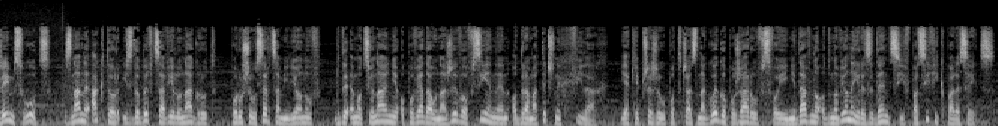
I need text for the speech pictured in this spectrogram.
James Woods, znany aktor i zdobywca wielu nagród, poruszył serca milionów, gdy emocjonalnie opowiadał na żywo w CNN o dramatycznych chwilach, jakie przeżył podczas nagłego pożaru w swojej niedawno odnowionej rezydencji w Pacific Palisades.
